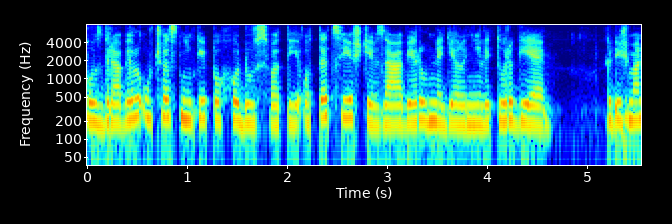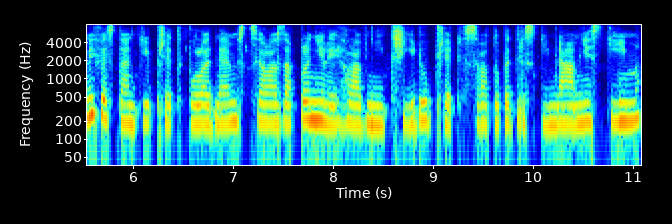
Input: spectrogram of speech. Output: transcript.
Pozdravil účastníky pochodu svatý otec ještě v závěru nedělní liturgie. Když manifestanti před polednem zcela zaplnili hlavní třídu před svatopetrským náměstím,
